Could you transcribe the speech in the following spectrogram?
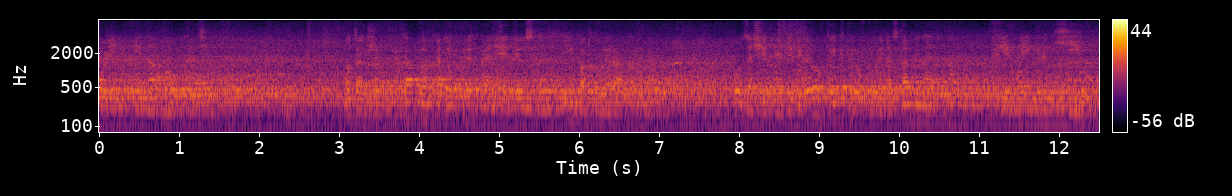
голень и на локоть. Ну, также капа, который предохраняет десна, и боковые раковины. Вот защитная экипировка. Экипировка предоставлена фирмой Green Hill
